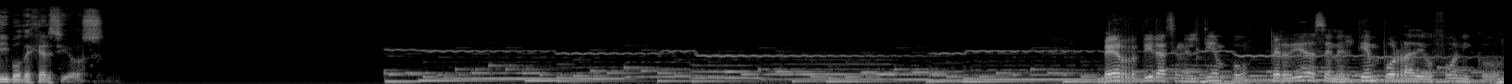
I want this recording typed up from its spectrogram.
Cultivo de Hercios. Perdidas en el tiempo. Perdidas en el tiempo radiofónico.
